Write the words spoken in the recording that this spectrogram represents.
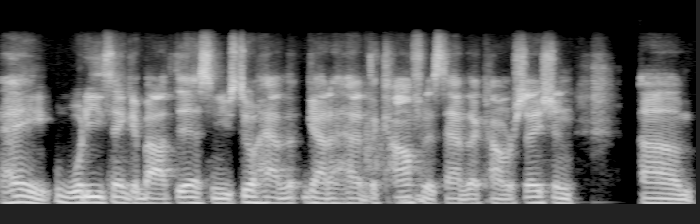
Hey, what do you think about this? And you still have got to have the confidence to have that conversation. Um,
